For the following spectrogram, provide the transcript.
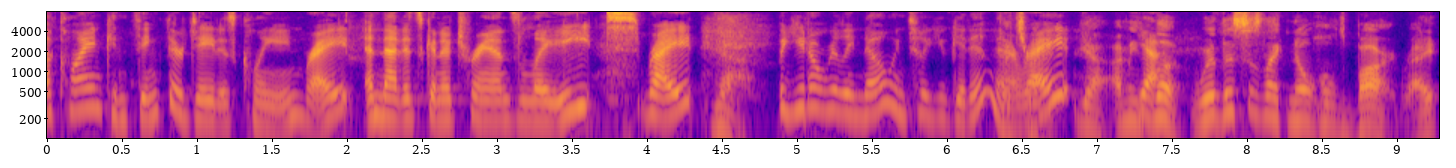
a client can think their data is clean, right? And that it's going to translate, right? Yeah. But you don't really know until you get in there, That's right? Yeah. I mean, Yeah. look, where this is like no holds barred, right?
